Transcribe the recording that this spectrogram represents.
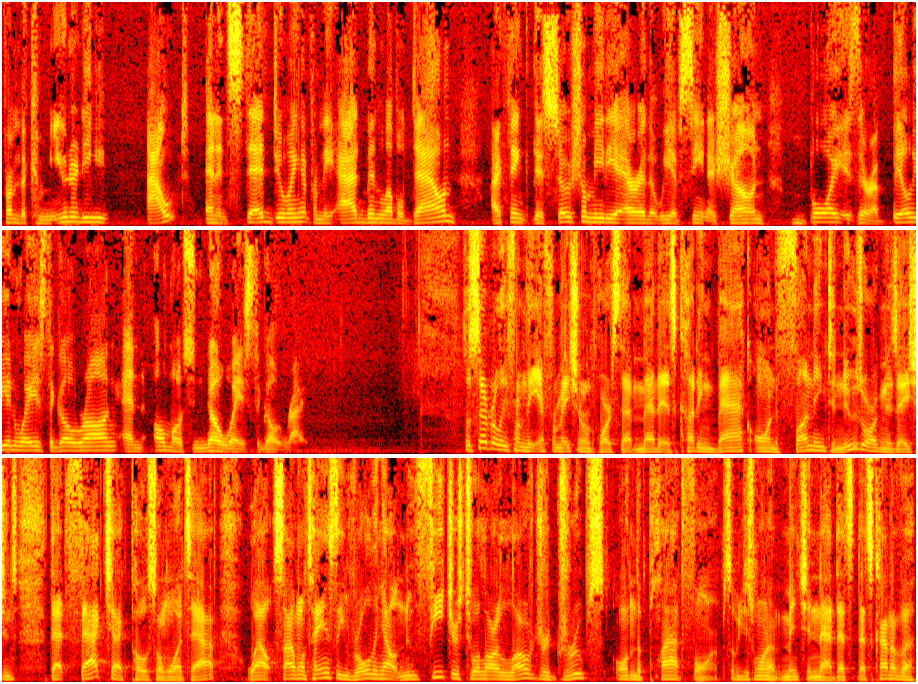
from the community out and instead doing it from the admin level down, I think this social media era that we have seen has shown boy, is there a billion ways to go wrong and almost no ways to go right. So, separately from the information reports that Meta is cutting back on funding to news organizations that fact check posts on WhatsApp, while simultaneously rolling out new features to allow larger groups on the platform. So, we just want to mention that. That's that's kind of a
